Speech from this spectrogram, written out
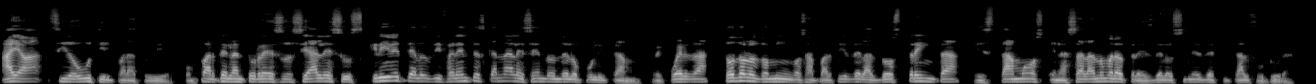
haya sido útil para tu vida. Compártela en tus redes sociales, suscríbete a los diferentes canales en donde lo publicamos. Recuerda, todos los domingos a partir de las 2.30 estamos en la sala número 3 de los cines de Tical Futura.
